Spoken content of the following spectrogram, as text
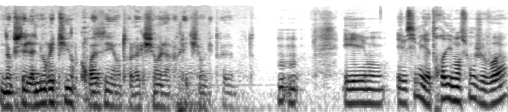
Donc, c'est la nourriture croisée entre l'action et la réflexion qui est très importante. Mm, mm. Et, aussi, mais il y a trois dimensions que je vois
